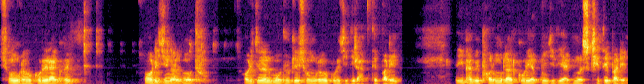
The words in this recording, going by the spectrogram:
সংগ্রহ করে রাখবেন। অরিজিনাল মধু। অরিজিনাল মধুকে সংগ্রহ করে যদি রাখতে পারেন, এইভাবে ফর্মুলার করে আপনি যদি এক মাস খেতে পারেন,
